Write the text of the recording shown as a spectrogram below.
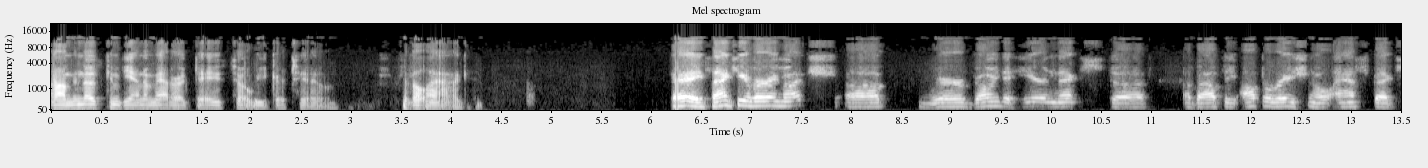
um, and those can be in a matter of days to a week or two for the lag. Okay, thank you very much. Uh, we're going to hear next uh, about the operational aspects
